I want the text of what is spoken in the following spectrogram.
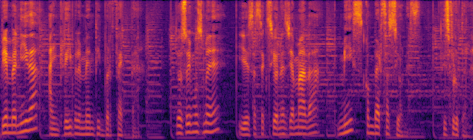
Bienvenida a Increíblemente Imperfecta. Yo soy Musme y esa sección es llamada Mis Conversaciones. Disfrútala.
